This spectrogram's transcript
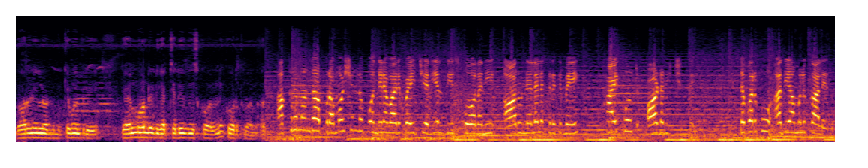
గౌరవనీయులు ముఖ్యమంత్రి జగన్మోహన్ రెడ్డి గారు చర్య తీసుకోవాలని కోరుతున్నాను. అక్రమంగా ప్రమోషన్లు పొందిన వారిపై చర్యలు తీసుకోవాలని ఆరు నెలల క్రితమే హైకోర్టు ఆర్డర్ ఇచ్చింది. ఇంతవరకు అది అమలు కాలేదు.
